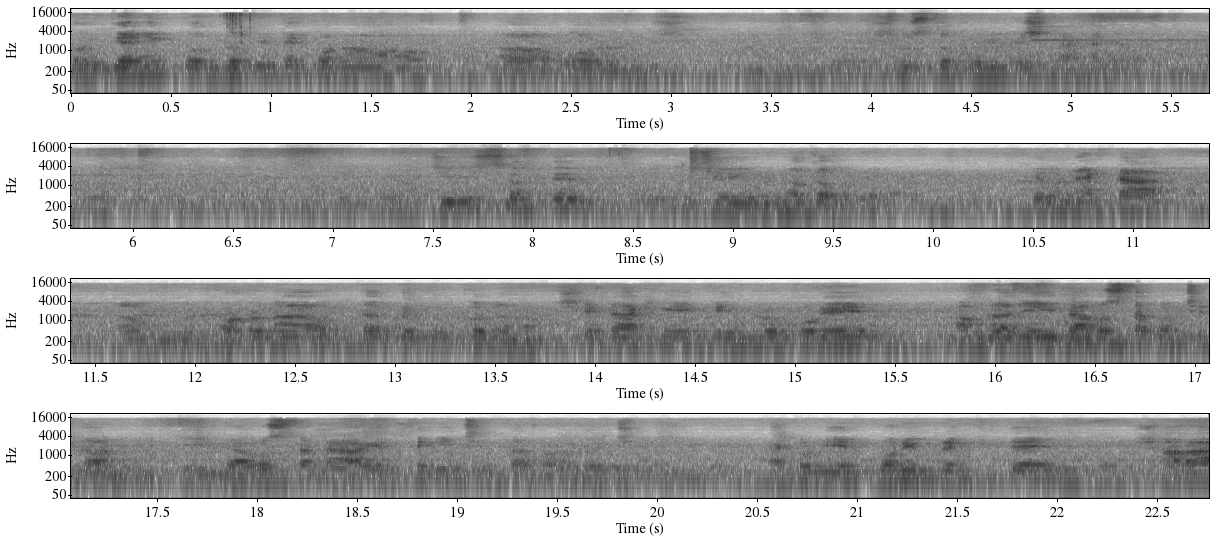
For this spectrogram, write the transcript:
বৈজ্ঞানিক পদ্ধতিতে কোনো ওর সুস্থ পরিবেশ রাখা যাবে চিকিৎসকদের কিছুই উন্নত হবে যেমন একটা ঘটনা অত্যন্ত দুঃখজনক। সেটাকে কেন্দ্র করে আমরা যে এই ব্যবস্থা করছি তা এই ব্যবস্থাটা আগের থেকেই চিন্তা করা হয়েছে। এখন এর পরিপ্রেক্ষিতে সারা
